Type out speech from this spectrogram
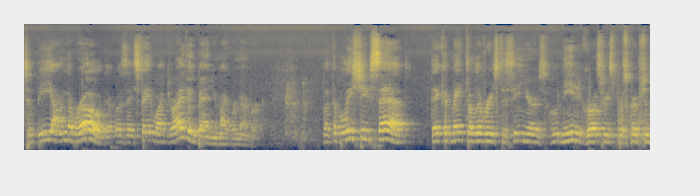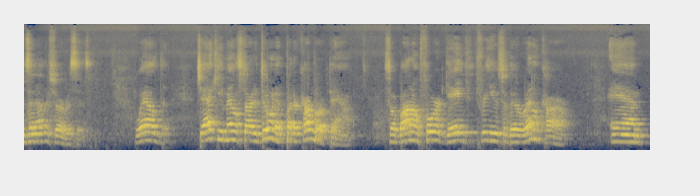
to be on the road. It was a statewide driving ban, you might remember. But the police chief said they could make deliveries to seniors who needed groceries, prescriptions, and other services. Well, Jackie Mills started doing it, but her car broke down. So Bonnell Ford gave free use of their rental car. And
